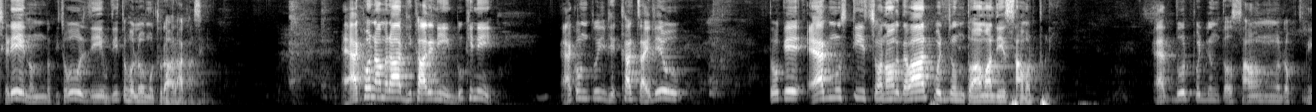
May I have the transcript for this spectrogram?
ছেড়ে নন্দ কিশোর যে উদিত হলো মথুরার আকাশে। এখন আমরা ভিখারিনী দুঃখিনী, এখন তুই ভিক্ষা চাইলেও তোকে এক মুষ্টি চনক দেওয়ার পর্যন্ত আমাদের সামর্থ্য নেই। এক দূর পর্যন্ত লক্ষ্মী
